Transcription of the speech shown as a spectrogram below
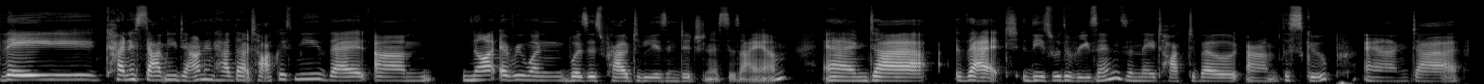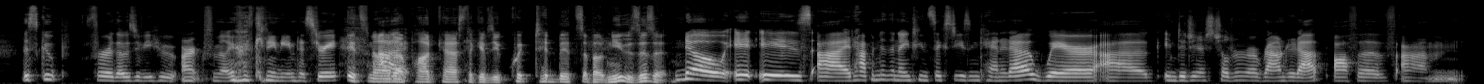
they kind of sat me down and had that talk with me that um, not everyone was as proud to be as indigenous as I am, and uh, that these were the reasons. And they talked about um, the scoop and uh, the scoop. For those of you who aren't familiar with Canadian history, It's not Uh, a podcast that gives you quick tidbits about news, is it? no, it is. Uh, it happened in the 1960s in Canada, where uh, Indigenous children were rounded up off of um,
